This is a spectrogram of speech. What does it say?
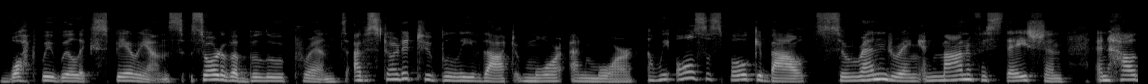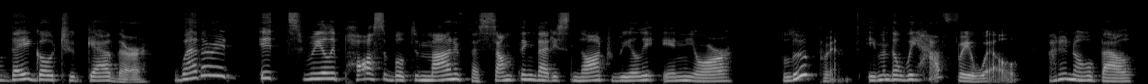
what we will experience, sort of a blueprint. I've started to believe that more and more. And we also spoke about surrendering and manifestation and how they go together, whether it it's really possible to manifest something that is not really in your blueprint, even though we have free will. I don't know about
